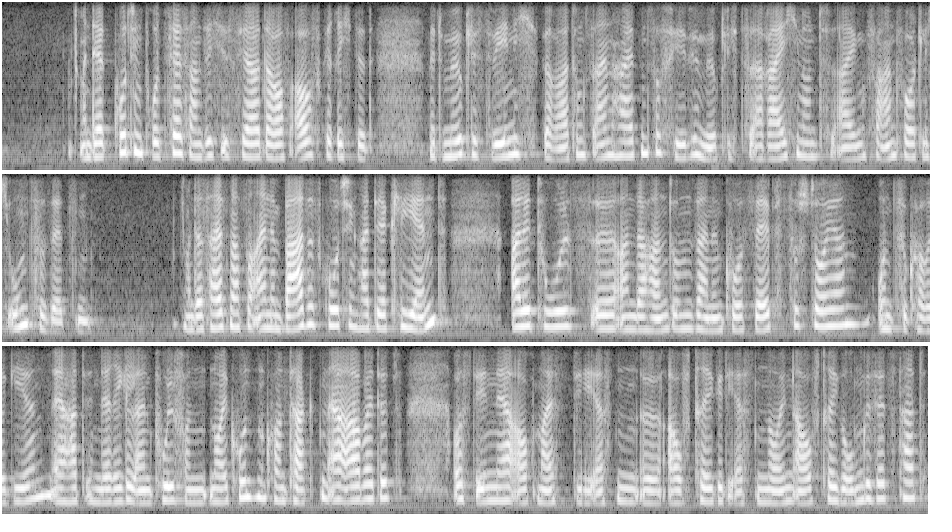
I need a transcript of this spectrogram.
Und der Coaching-Prozess an sich ist ja darauf ausgerichtet, mit möglichst wenig Beratungseinheiten so viel wie möglich zu erreichen und eigenverantwortlich umzusetzen. Und das heißt, nach so einem Basiscoaching hat der Klient alle Tools äh, an der Hand, um seinen Kurs selbst zu steuern und zu korrigieren. Er hat in der Regel einen Pool von Neukundenkontakten erarbeitet, aus denen er auch meist die ersten äh, Aufträge, die ersten neuen Aufträge umgesetzt hat.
